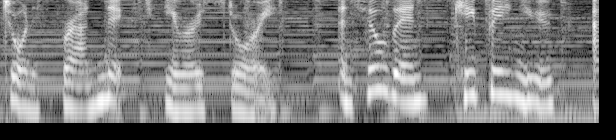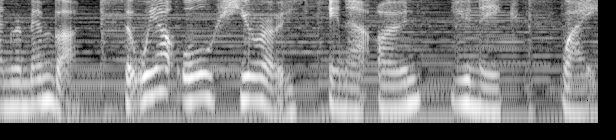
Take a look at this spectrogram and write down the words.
join us for our next hero story. Until then, keep being you and remember that we are all heroes in our own unique way.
